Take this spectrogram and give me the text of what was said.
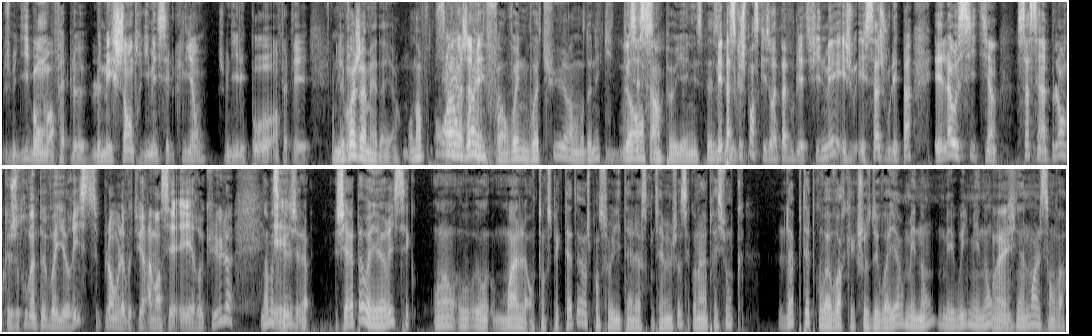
je me dis bon en fait le, le méchant entre guillemets c'est le client. Je me dis les pauvres en fait les On ne les voit jamais d'ailleurs. On en On les voit jamais. une fois. On voit une voiture à un moment donné qui Oui, c'est danse un peu. Il y a une espèce Mais de- parce que je pense qu'ils auraient pas voulu être filmés et, je- et ça je voulais pas. Et là aussi tiens ça c'est un plan que je trouve un peu voyeuriste ce plan où la voiture avance et, recule. Non, parce Et- que j'irais pas voyeuriste, c'est on- on- moi, en tant que spectateur, je pense que Lolita elle a ressenti la même chose, c'est qu'on a l'impression que là, peut-être qu'on va voir quelque chose de voyeur, mais non, mais oui, mais non, Ouais. et finalement, elle s'en va.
